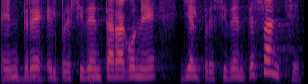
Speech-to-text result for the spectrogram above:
entre el presidente Aragonés y el presidente Sánchez.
